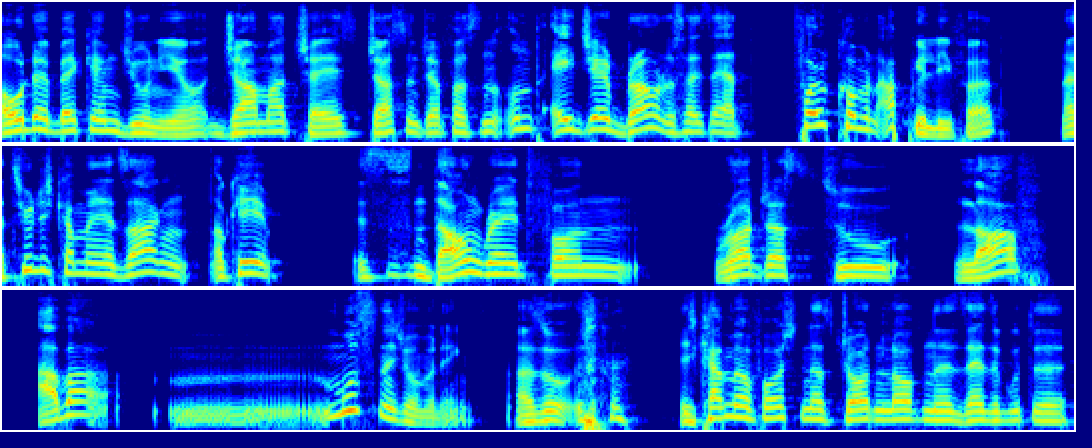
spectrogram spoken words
Odell Beckham Jr., Jama Chase, Justin Jefferson und AJ Brown. Das heißt, er hat vollkommen abgeliefert. Natürlich kann man jetzt sagen, okay, es ist ein Downgrade von Rogers zu Love, aber mm, muss nicht unbedingt. Also, ich kann mir auch vorstellen, dass Jordan Love eine sehr, sehr gute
